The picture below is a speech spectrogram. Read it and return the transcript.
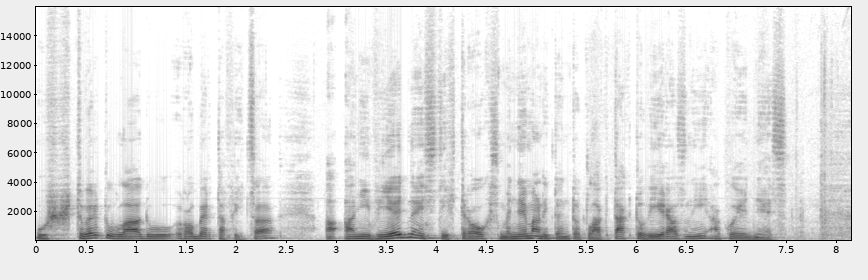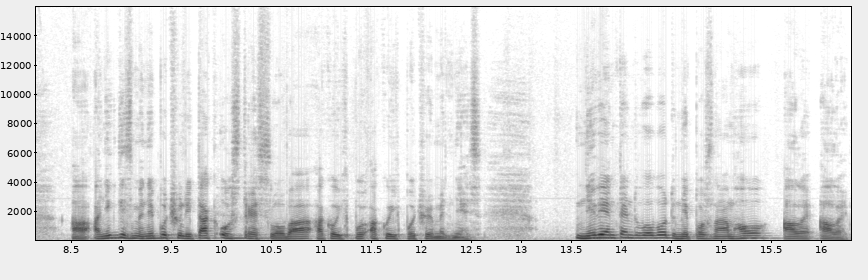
už štvrtú vládu Roberta Fica a ani v jednej z tých troch sme nemali tento tlak takto výrazný, ako je dnes. A, a nikdy sme nepočuli tak ostré slova, ako ich, ako ich počujeme dnes. Neviem ten dôvod, nepoznám ho, ale, ale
